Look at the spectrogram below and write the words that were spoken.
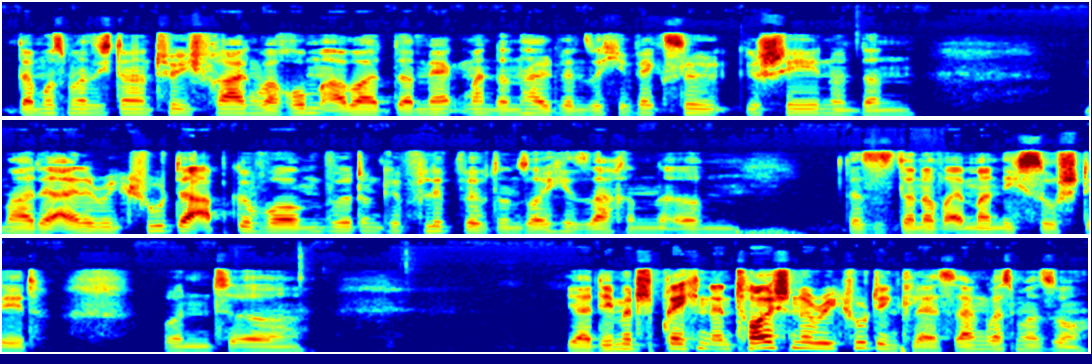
da muss man sich dann natürlich fragen, warum, aber da merkt man dann halt, wenn solche Wechsel geschehen und dann mal der eine Recruiter abgeworben wird und geflippt wird und solche Sachen, ähm, dass es dann auf einmal nicht so steht. Und äh, ja, dementsprechend enttäuschende Recruiting Class, sagen wir es mal so.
